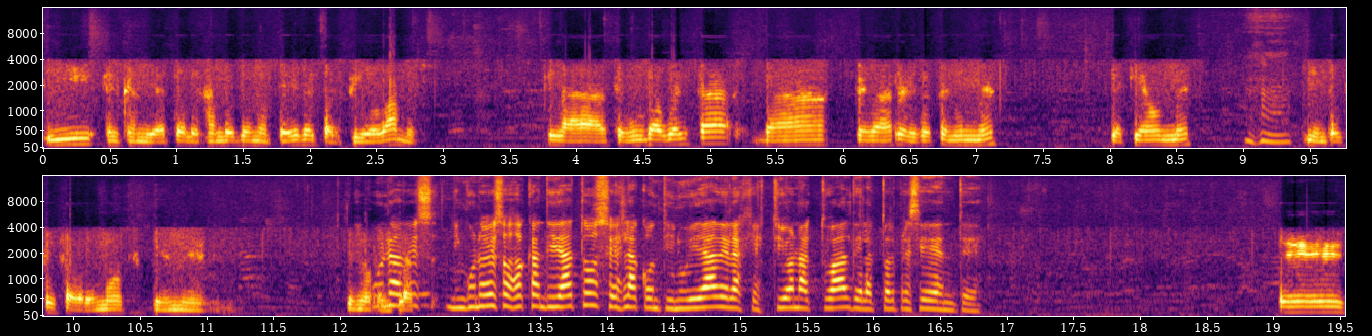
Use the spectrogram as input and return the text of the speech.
y el candidato Alejandro Donopey del partido Vamos. La segunda vuelta va, se va a realizarse en un mes, de aquí a un mes, y entonces sabremos quién, Ninguno de, ninguno de, esos dos candidatos es la continuidad de la gestión actual del actual presidente. Eh,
